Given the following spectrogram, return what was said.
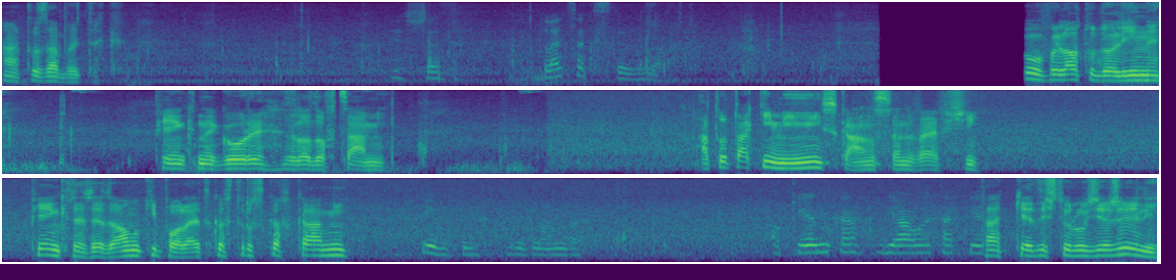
A tu zabytek. Jeszcze plecak z tyłu. Zobacz. U wylotu doliny piękne góry z lodowcami. A tu taki mini skansen we wsi. Piękne te domki, poletko z truskawkami. Pięknie wygląda. Okienka białe takie. Tak kiedyś tu ludzie żyli.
